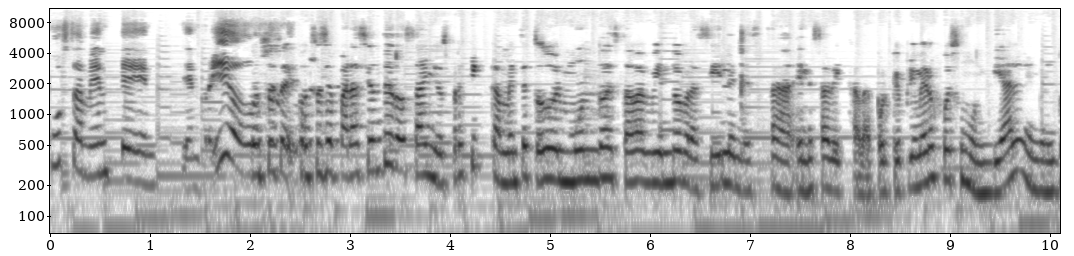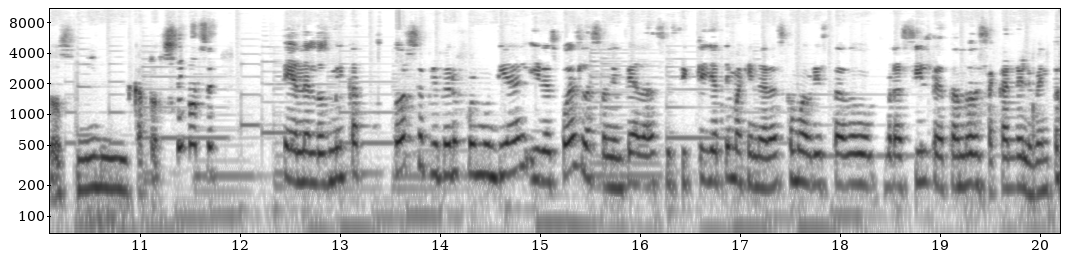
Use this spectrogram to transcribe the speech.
justamente en, Río. Con su, separación de dos años, prácticamente todo el mundo estaba viendo Brasil en esta en esa década, porque primero fue su Mundial en el 2014. Sí, en el 2014 primero fue el Mundial y después las Olimpiadas, así que ya te imaginarás cómo habría estado Brasil tratando de sacar el evento.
